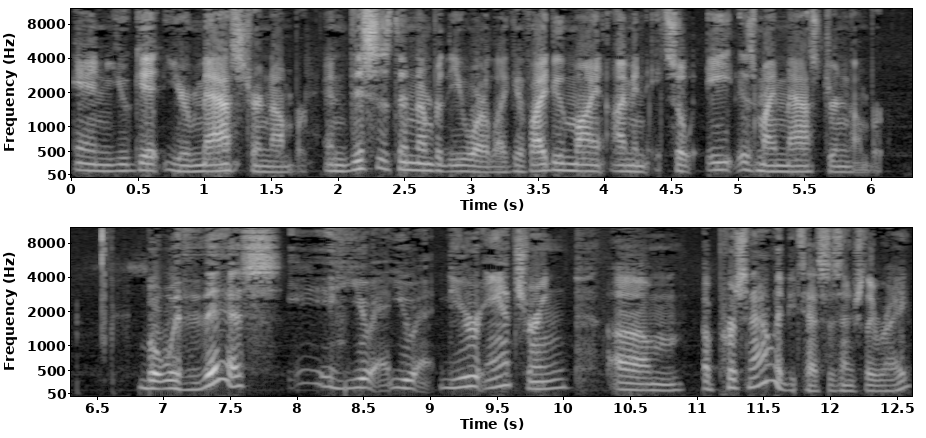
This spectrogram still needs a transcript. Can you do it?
and you get your master number, and this is the number that you are. Like if I do mine, I'm an eight, so eight is my master number. But with this, you you you're answering um, a personality test essentially, right?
